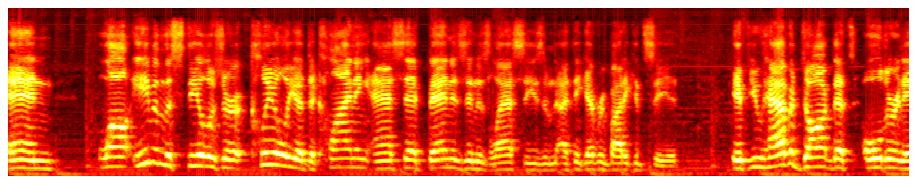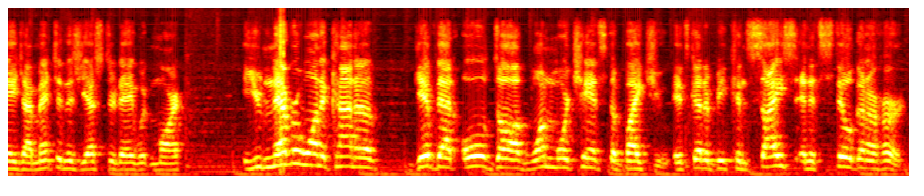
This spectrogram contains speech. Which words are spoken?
And while even the Steelers are clearly a declining asset, Ben is in his last season. I think everybody can see it if you have a dog that's older in age, I mentioned this yesterday with Mark, you never want to kind of give that old dog one more chance to bite you. It's going to be concise and it's still going to hurt.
